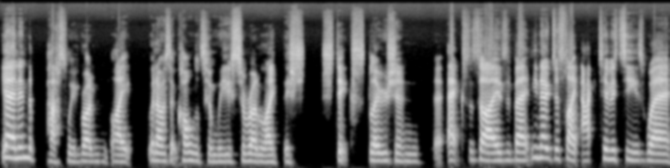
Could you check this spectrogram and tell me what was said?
Yeah, and in the past we've run like when I was at Congleton, we used to run like this stick explosion uh, exercise event, you know, just like activities where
